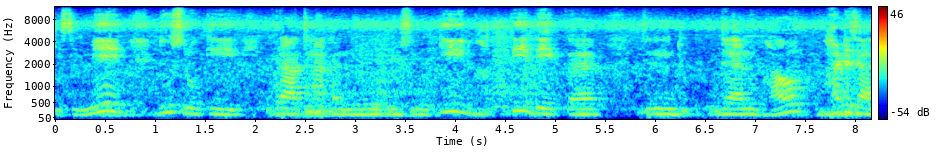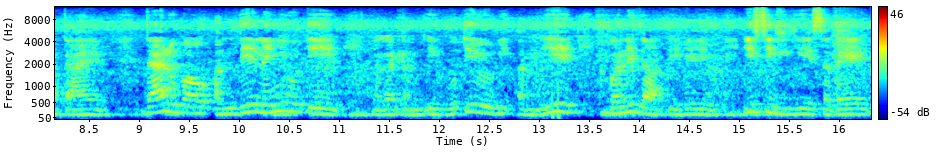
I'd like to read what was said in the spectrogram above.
किसी में दूसरों की प्रार्थना करने में दूसरों की भक्ति देखकर दयालु भाव हट जाता है। दयालु भाव अंधे नहीं होते, मगर अंधे होते हुए भी अंधे बने जाते हैं। इसीलिए सदैव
